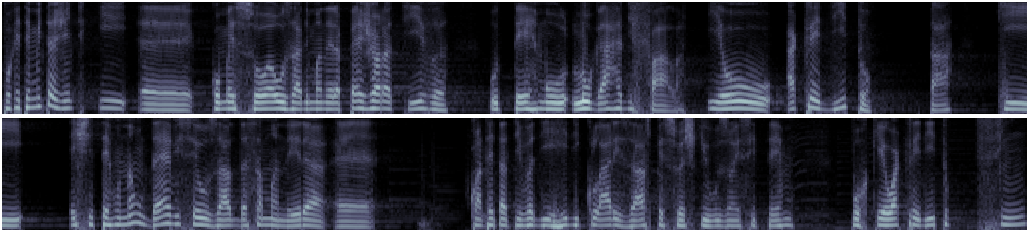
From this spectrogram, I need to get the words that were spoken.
porque tem muita gente que é, começou a usar de maneira pejorativa o termo lugar de fala. E eu acredito tá, que este termo não deve ser usado dessa maneira é, com a tentativa de ridicularizar as pessoas que usam esse termo, porque eu acredito sim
